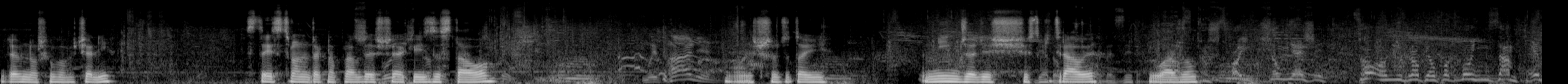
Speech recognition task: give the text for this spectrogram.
Drewno już chyba wycięli. Z tej strony tak naprawdę jeszcze jakieś zostało. No jeszcze tutaj ninja gdzieś się skitrały i łażą. Co oni robią pod moim zamkiem?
